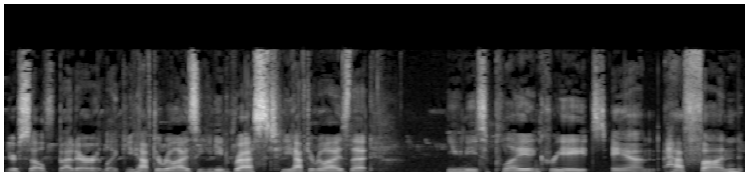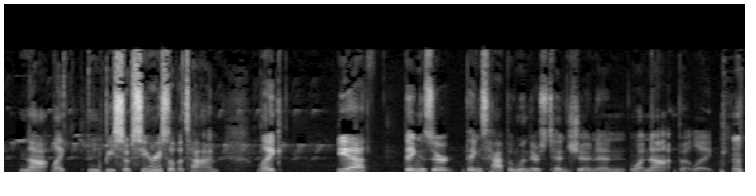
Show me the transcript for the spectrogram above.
yourself better. Like you have to realize that you need rest. You have to realize that you need to play and create and have fun, not like and be so serious all the time. Like, yeah, things are things happen when there's tension and whatnot, but like,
